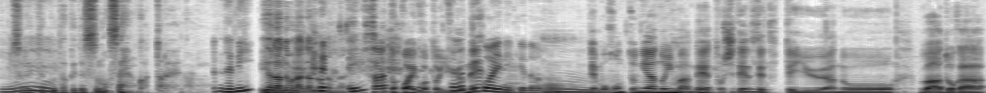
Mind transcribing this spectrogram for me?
連れてくだけで済ませへんかったらええのに。何？いや、なんでもない、なんでもない。え？さらっと怖いこと言うよねさらっと。怖いねんけど。うんでも本当にあの今ね、都市伝説っていうあの、ワードが、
